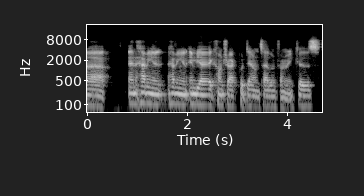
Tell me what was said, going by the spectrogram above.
Uh, and having a having an NBA contract put down on the table in front of me because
